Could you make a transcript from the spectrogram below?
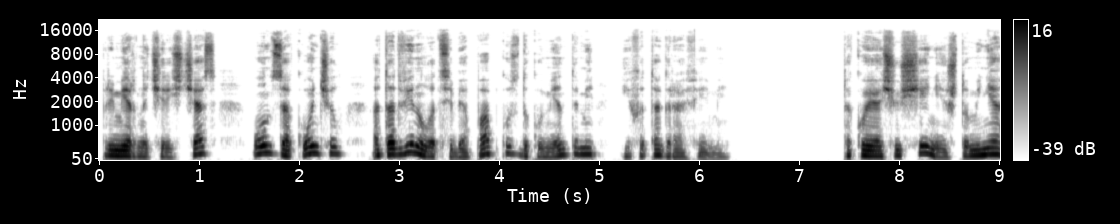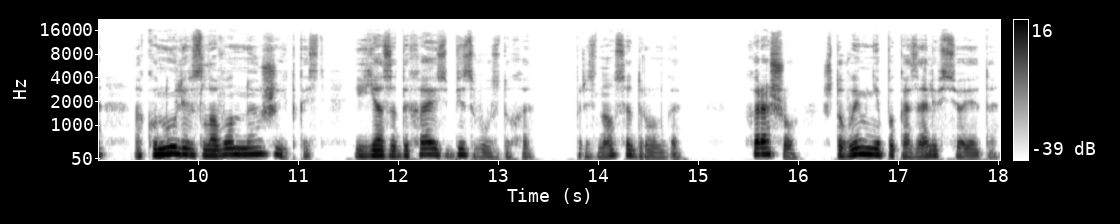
Примерно через час он закончил, отодвинул от себя папку с документами и фотографиями. Такое ощущение, что меня окунули в зловонную жидкость, и я задыхаюсь без воздуха, признался Дронго. Хорошо, что вы мне показали все это.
